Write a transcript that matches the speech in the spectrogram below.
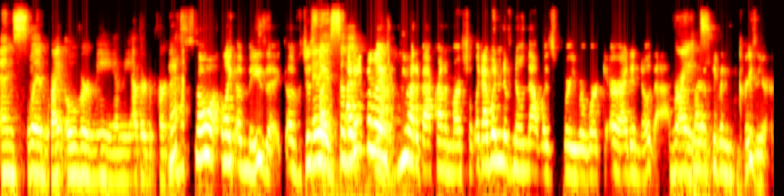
and slid right over me and the other department. That's so like amazing of just it like so I didn't realize yeah. you had a background in martial. Like I wouldn't have known that was where you were working, or I didn't know that. Right. That's even crazier.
